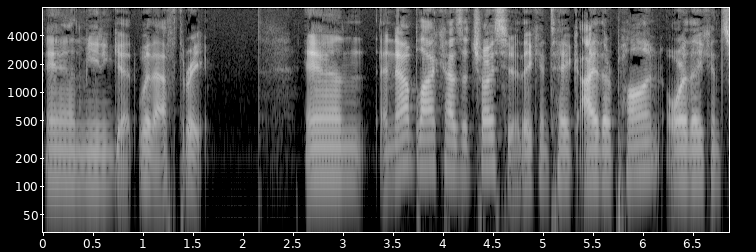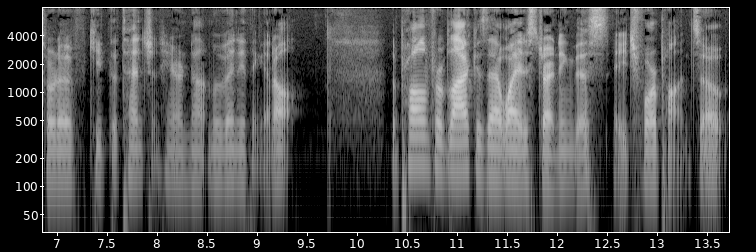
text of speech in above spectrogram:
and meeting it with f3. And and now black has a choice here. They can take either pawn or they can sort of keep the tension here and not move anything at all. The problem for black is that white is threatening this h4 pawn, so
